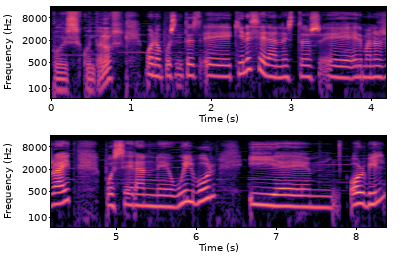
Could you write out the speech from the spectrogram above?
Pues cuéntanos. Bueno, pues entonces, eh, ¿quiénes eran estos hermanos Wright? Pues eran Wilbur y Orville,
